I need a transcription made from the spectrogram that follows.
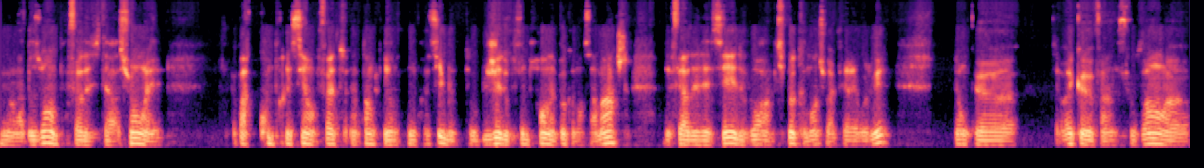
on en a besoin pour faire des itérations et tu ne peux pas compresser, en fait, un temps qui est incompressible. Tu es obligé de comprendre un peu comment ça marche, de faire des essais de voir un petit peu comment tu vas le faire évoluer. Donc, c'est vrai que souvent,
